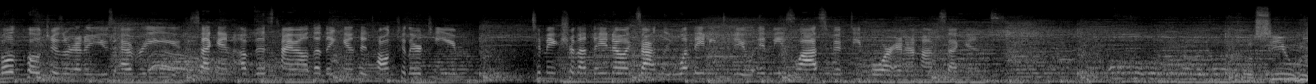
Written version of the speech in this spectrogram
Both coaches are going to use every second of this timeout that they can to talk to their team to make sure that they know exactly what they need to do in these last 54 and a half seconds. We'll see who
